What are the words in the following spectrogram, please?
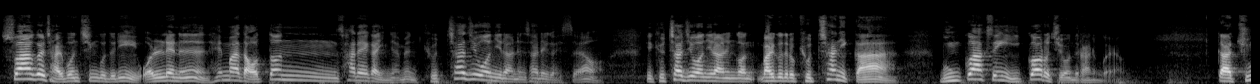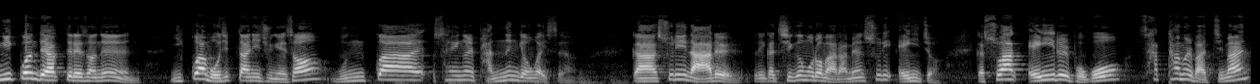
수학을 잘 본 친구들이 원래는 해마다 어떤 사례가 있냐면 교차 지원이라는 사례가 있어요. 교차 지원이라는 건 말 그대로 교차니까 문과 학생이 이과로 지원을 하는 거예요. 그러니까 중위권 대학들에서는 이과 모집 단위 중에서 문과생을 받는 경우가 있어요. 그러니까 수리 나를 그러니까 지금으로 말하면 수리 A죠. 그러니까 수학 A를 보고 사탐을 받지만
